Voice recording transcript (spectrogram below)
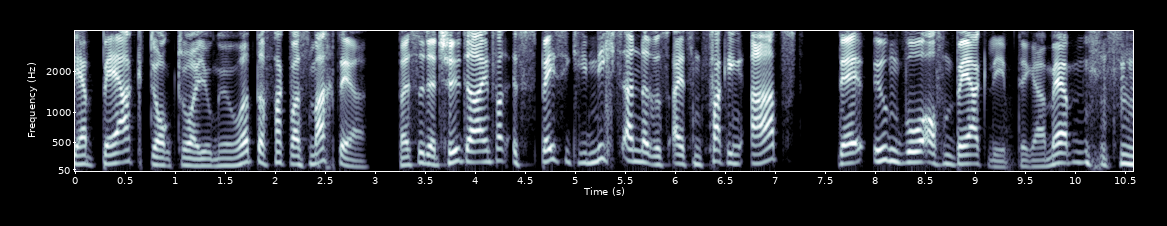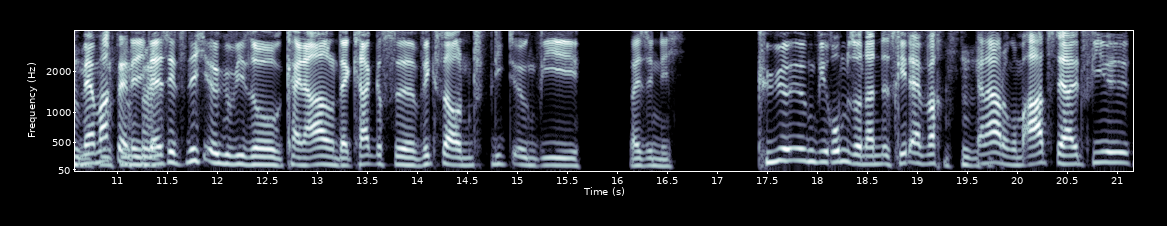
der Bergdoktor, Junge, what the fuck, was macht der? Weißt du, der chillt da einfach. Es ist basically nichts anderes als ein fucking Arzt, der irgendwo auf dem Berg lebt, Digga. Mehr, mehr macht er nicht. Der ist jetzt nicht irgendwie so, keine Ahnung, der krankeste Wichser und fliegt irgendwie, weiß ich nicht, Kühe irgendwie rum, sondern es geht einfach, keine Ahnung, um einen Arzt, der halt viel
